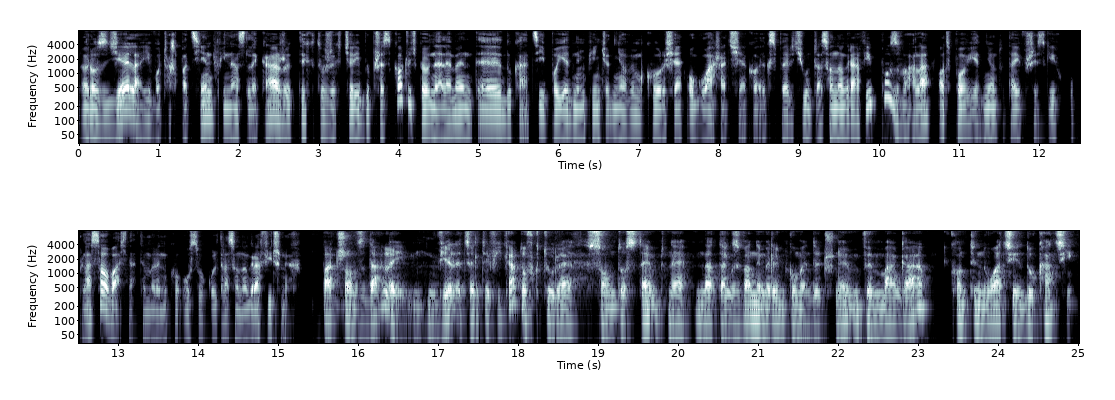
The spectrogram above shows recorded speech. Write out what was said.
rozdziela i w oczach pacjentów i nas, lekarzy, tych, którzy chcieliby przeskoczyć pewne elementy edukacji po jednym pięciodniowym kursie, ogłaszać się jako eksperci ultrasonografii, pozwala odpowiednio tutaj wszystkich uplasować na tym rynku usług ultrasonograficznych. Patrząc dalej, wiele certyfikatów, które są dostępne na tak zwanym rynku medycznym, wymaga kontynuacji edukacji.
